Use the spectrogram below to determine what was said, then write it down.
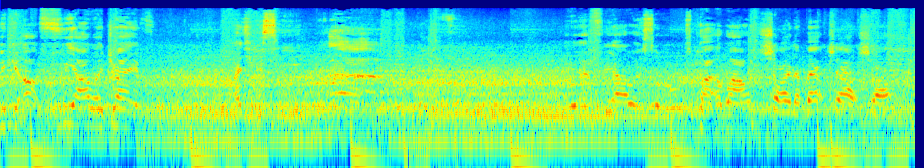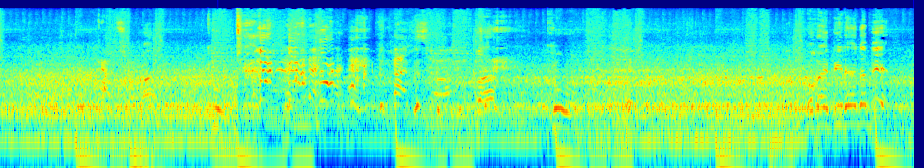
pick it up. Three hour drive. As you can see. Uh, yeah, three hours, so it's quite a while. Shot in the back, shout out, shot. Capsule. Right. Cool. But, cool. We're gonna be there in a bit.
